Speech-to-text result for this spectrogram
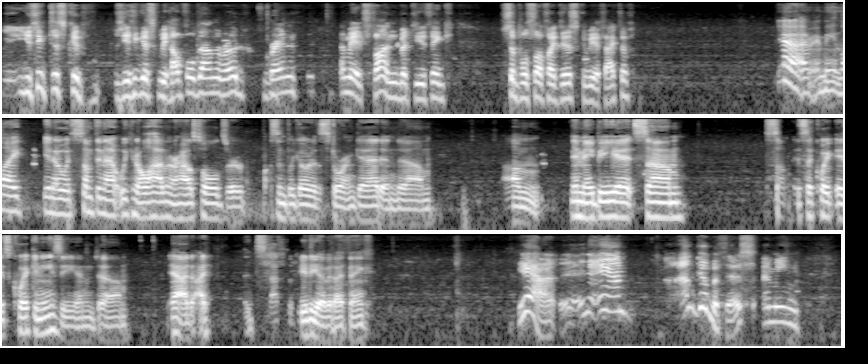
You think this could? Do you think this could be helpful down the road, Brandon? I mean, it's fun, but do you think simple stuff like this could be effective? Yeah, I mean, like you know, it's something that we could all have in our households, or simply go to the store and get. And um, um, and maybe it's um, some it's a quick, it's quick and easy, and um, yeah, I, it's that's the beauty of it, I think. Yeah, and I'm good with this. I mean,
